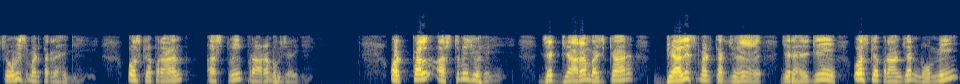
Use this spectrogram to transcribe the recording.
चौबीस मिनट तक रहेगी। उसके उपरांत अष्टमी प्रारंभ हो जाएगी। और कल अष्टमी जो है ये ग्यारह बजकर बयालीस मिनट तक जो है ये रहेगी। उसके उपरांत जो नौमी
